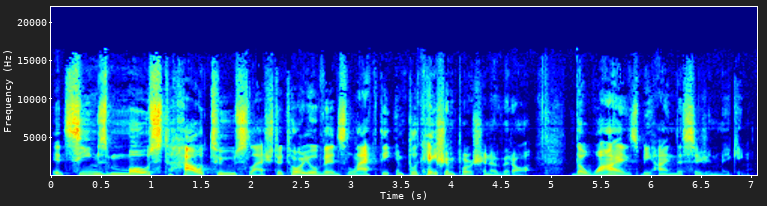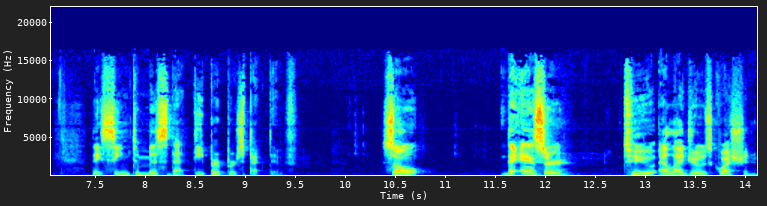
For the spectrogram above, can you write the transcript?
It seems most how to slash tutorial vids lack the implication portion of it all, the whys behind decision making. They seem to miss that deeper perspective. So, the answer to Elijah's question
